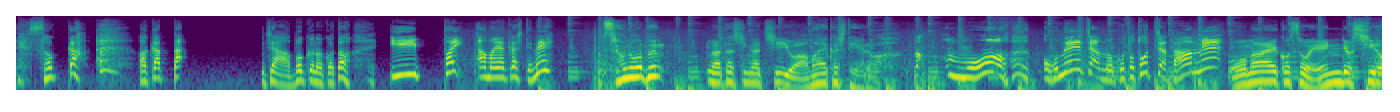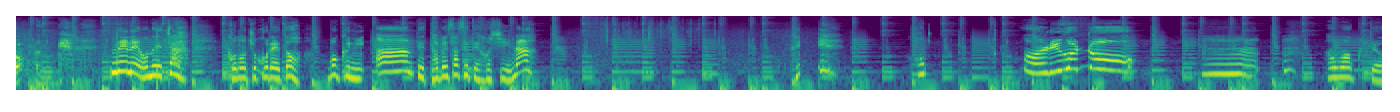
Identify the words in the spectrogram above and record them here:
い？そっか。わかった。じゃあ僕のこといっぱい甘やかしてね。その分私が地位を甘やかしてやろなもうお姉ちゃんのこと取っちゃダメ。うお前こそ遠慮しろねえねえお姉ちゃんこのチョコレート僕にあーんって食べさせてほしいな。ほありがとう。うん甘くて美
